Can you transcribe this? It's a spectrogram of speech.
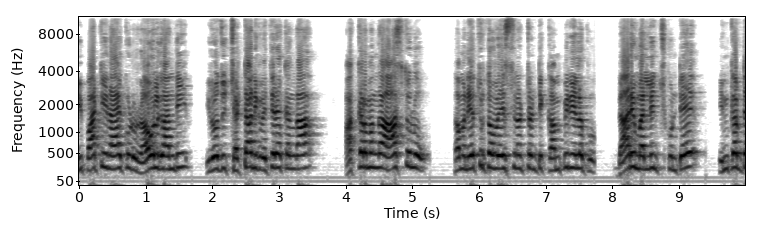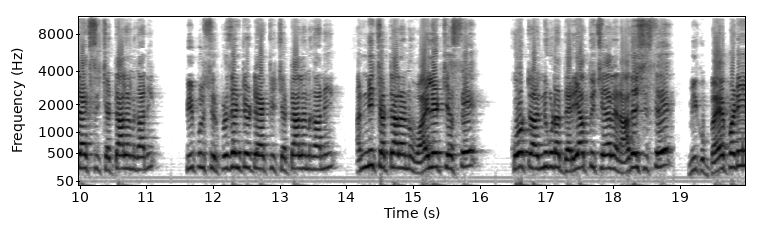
మీ పార్టీ నాయకుడు రాహుల్ గాంధీ ఈరోజు చట్టానికి వ్యతిరేకంగా అక్రమంగా ఆస్తులు తమ నేతృత్వం వహిస్తున్నటువంటి కంపెనీలకు దారి మళ్ళించుకుంటే ఇన్కమ్ ట్యాక్స్ చట్టాలను గాని పీపుల్స్ రిప్రజెంటేటివ్ యాక్ట్ చట్టాలను గాని అన్ని చట్టాలను వైలేట్ చేస్తే కోర్టు అన్ని కూడా దర్యాప్తు చేయాలని ఆదేశిస్తే మీకు భయపడి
